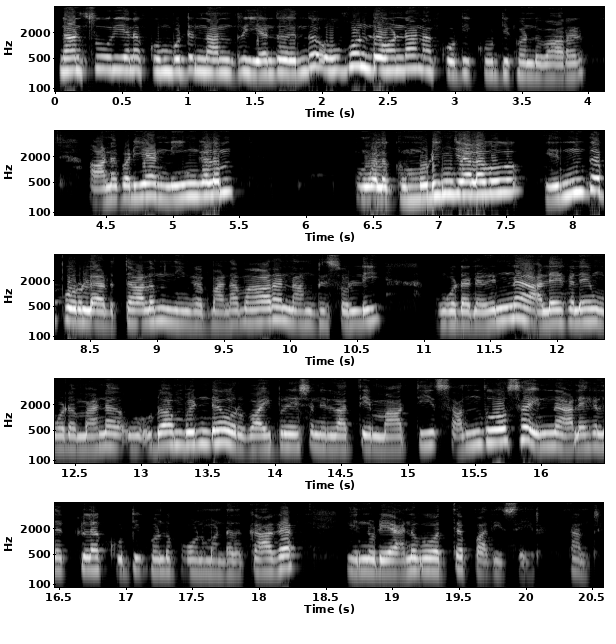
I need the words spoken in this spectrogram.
நான் சூரியனை கும்பிட்டு நன்றி என்று வந்து ஒவ்வொன்று ஒன்றா நான் கூட்டி கூட்டி கொண்டு வரேன். ஆனபடியா நீங்களும் உங்களுக்கு முடிஞ்ச அளவு எந்த பொருள் எடுத்தாலும் நீங்க மனமாற நன்றி சொல்லி உங்களோட எண்ண அலைகளை உங்களோட மன உடம்புண்ட ஒரு வைப்ரேஷன் எல்லாத்தையும் மாத்தி சந்தோஷ எண்ண அலைகளுக்குள்ள கூட்டி கொண்டு போகணுன்றதுக்காக என்னுடைய அனுபவத்தை பதிவு செய்கிறேன் நன்றி.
